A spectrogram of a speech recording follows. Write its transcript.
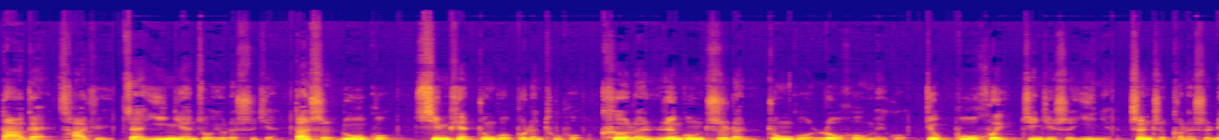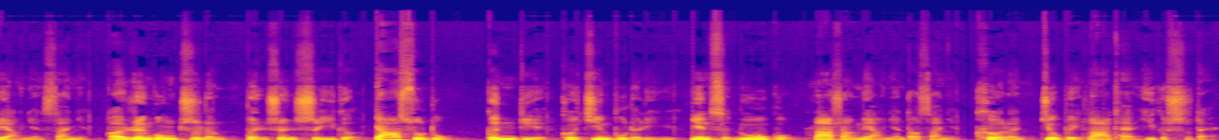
大概差距在一年左右的时间，但是如果芯片中国不能突破，可能人工智能中国落后美国就不会仅仅是一年，甚至可能是两年、三年。而人工智能本身是一个加速度。更迭和进步的领域，因此，如果拉上两年到三年，可能就被拉开一个时代。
